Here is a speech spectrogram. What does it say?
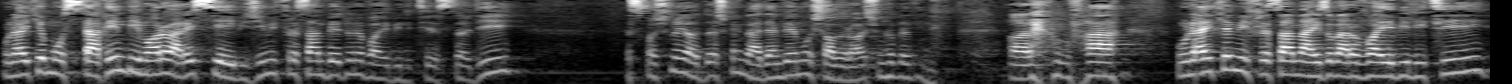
اونایی که مستقیم بیمار رو برای CABG میفرستن بدون viability study اسمشون رو یادداشت کنیم بعدن به مشاوره رو ببینیم. آره و اونایی که میفرستن مریض برای viability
